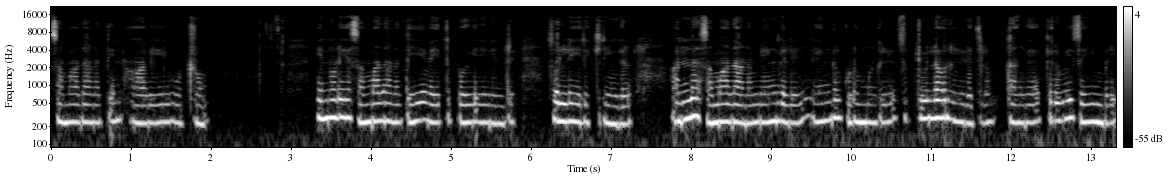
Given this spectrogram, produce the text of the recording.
சமாதானத்தின் ஆவியை ஊற்றும். என்னுடைய சமாதானத்தையே வைத்துப் போகிறேன் என்று சொல்லி இருக்கிறீர்கள். அந்த சமாதானம் எங்களில் எங்கள் குடும்பங்களில் சுற்றியுள்ளவர்களிடத்திலும் தங்க கிருபை செய்யும்படி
